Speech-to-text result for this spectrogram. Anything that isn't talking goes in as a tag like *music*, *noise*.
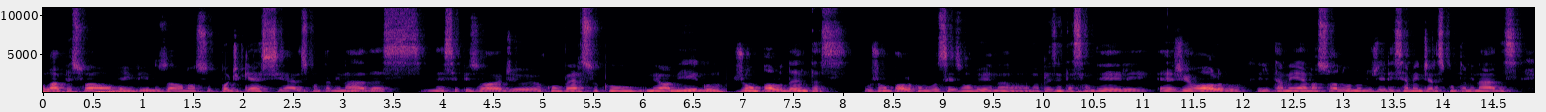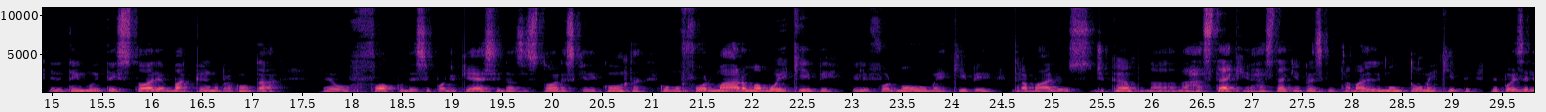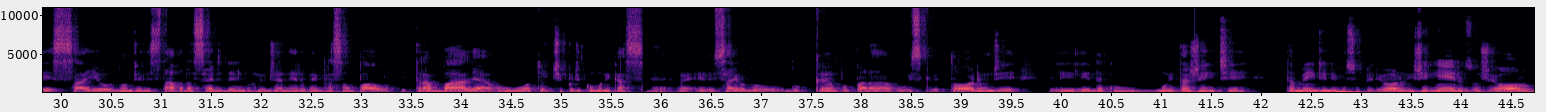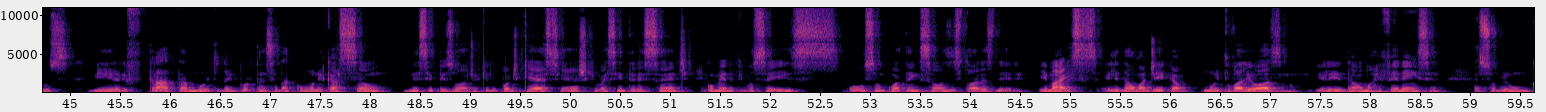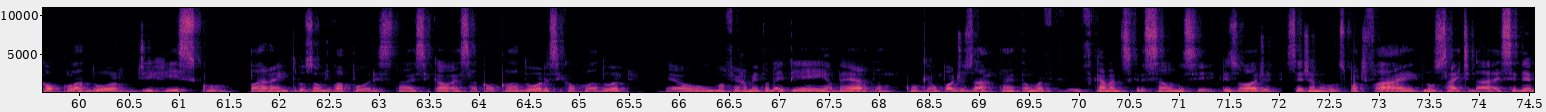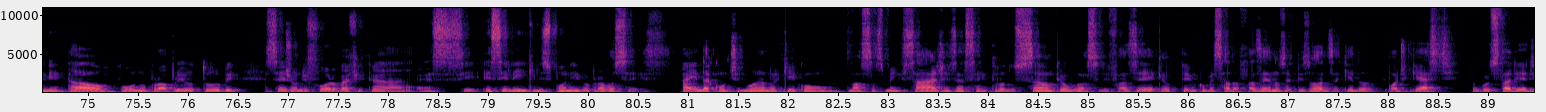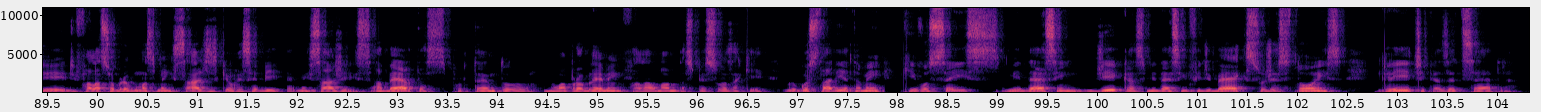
Olá pessoal, bem-vindos ao nosso podcast Áreas Contaminadas. Nesse episódio eu converso com meu amigo João Paulo Dantas. O João Paulo, como vocês vão ver na, na, apresentação dele, é geólogo, ele também é nosso aluno no gerenciamento de áreas contaminadas. Ele tem muita história bacana para contar é o foco desse podcast, das histórias que ele conta, como formar uma boa equipe. Ele formou uma equipe de trabalhos de campo na, na Rastec, a Rastec é a empresa que ele trabalha, ele montou uma equipe, depois ele saiu de onde ele estava, da sede dele no Rio de Janeiro, vem para São Paulo e trabalha um outro tipo de comunicação. É, ele saiu do, do campo para o escritório, onde ele lida com muita gente também de nível superior, engenheiros ou geólogos, e ele trata muito da importância da comunicação nesse episódio aqui do podcast, e acho que vai ser interessante. Recomendo que vocês ouçam com atenção as histórias dele. E mais, ele dá uma dica muito valiosa. Ele dá uma referência sobre um calculador de risco para a intrusão de vapores, tá? Esse, essa calculadora, esse calculador é uma ferramenta da EPA aberta, qualquer um pode usar, tá? Então vai ficar na descrição desse episódio, seja no Spotify, no site da SD Ambiental ou no próprio YouTube, seja onde for, vai ficar esse, esse link disponível para vocês. Ainda continuando aqui com nossas mensagens, essa introdução que eu gosto de fazer, que eu tenho começado a fazer nos episódios aqui do podcast, eu gostaria de, de falar sobre algumas mensagens que eu recebi. É, mensagens abertas, portanto, não há problema em falar o nome das pessoas aqui. Eu gostaria também que vocês me dessem dicas, me dessem feedbacks, sugestões, críticas, etc.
